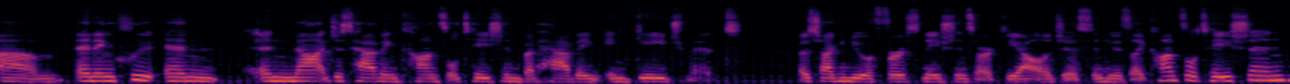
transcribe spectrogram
um, and include and and not just having consultation but having engagement I was talking to a First Nations archaeologist, and he was like, consultation.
